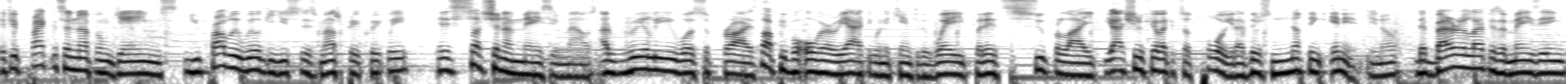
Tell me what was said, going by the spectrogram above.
If you practice enough on games, you probably will get used to this mouse pretty quickly. It is such an amazing mouse. I really was surprised. I thought people overreacted when it came to the weight, but it's super light. You actually feel like it's a toy, like there's nothing in it, you know? The battery life is amazing.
